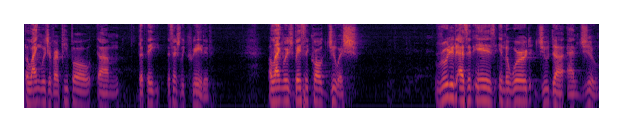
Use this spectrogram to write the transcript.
the language of our people um, that they essentially created, a language basically called Jewish, rooted as it is in the word Judah and Jew.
